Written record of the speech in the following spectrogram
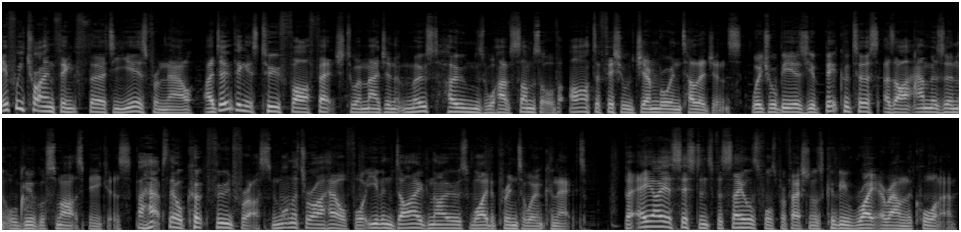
If we try and think 30 years from now, I don't think it's too far-fetched to imagine that most homes will have some sort of artificial general intelligence, which will be as ubiquitous as our Amazon or Google smart speakers. Perhaps they'll cook food for us, monitor our health, or even diagnose why the printer won't connect but AI assistance for Salesforce professionals could be right around the corner.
